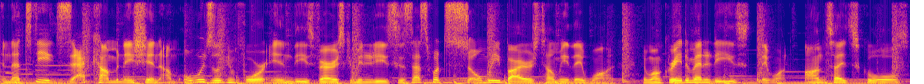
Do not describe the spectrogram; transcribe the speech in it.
And that's the exact combination I'm always looking for in these various communities because that's what so many buyers tell me they want. They want great amenities, they want on site schools,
